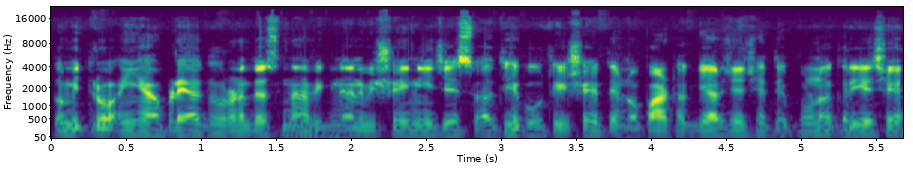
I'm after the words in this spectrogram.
તો મિત્રો, અહીંયા આપણે આ ધોરણ દસના વિજ્ઞાન વિષયની જે સ્વાધ્યાય પોથી છે, તેનો પાઠ અગિયાર જે છે તે પૂર્ણ કરીએ છીએ.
